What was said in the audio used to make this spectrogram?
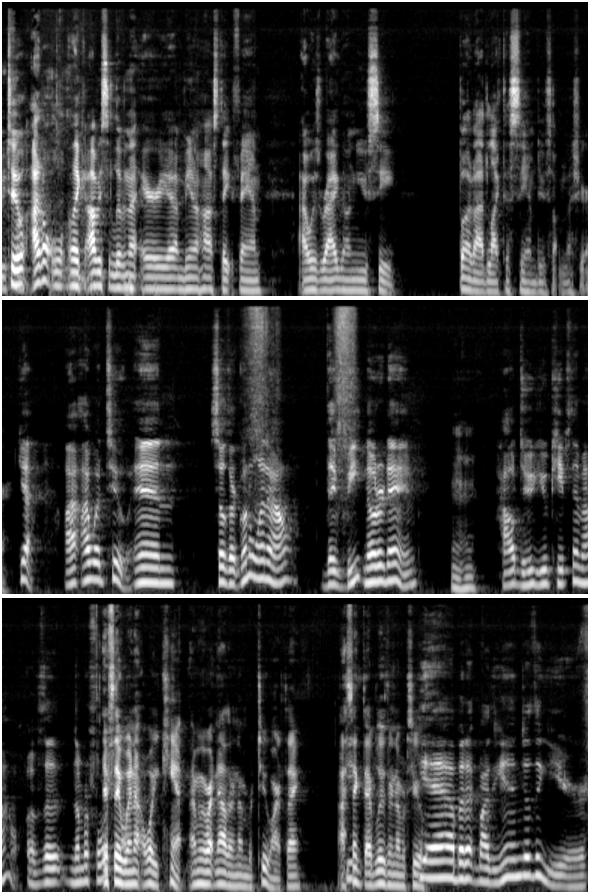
do too. fun. I don't like obviously live in that area and being a Ohio State fan. I was ragged on UC, but I'd like to see them do something this year. Yeah, I, I would too. And so they're going to win out. They beat Notre Dame. hmm How do you keep them out of the number four? If they win out, well, you can't. I mean, right now they're number two, aren't they? I Ye- think I believe they're number two. Yeah, but at, by the end of the year,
